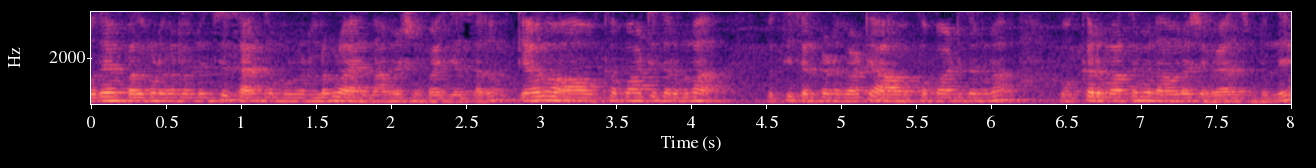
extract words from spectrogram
ఉదయం పదకొండు గంటల నుంచి సాయంత్రం మూడు గంటల ఆయన నామినేషన్ ఫైల్ చేశారు. కేవలం ఆ ఒక్క పార్టీ తరఫున వ్యక్తి చనిపోయిన కాబట్టి ఆ ఒక్క పార్టీ తరఫున ఒక్కరు మాత్రమే నామినేషన్ వేయాల్సి ఉంటుంది.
